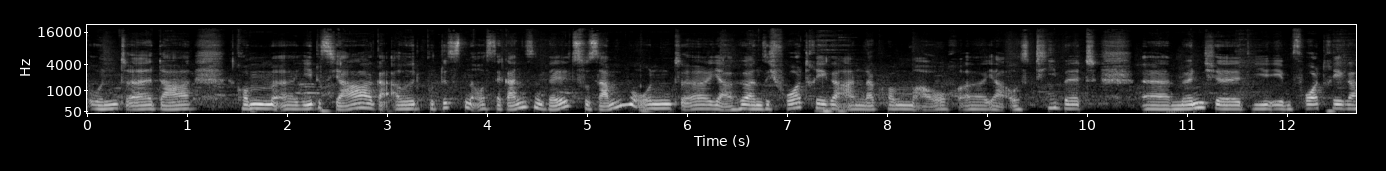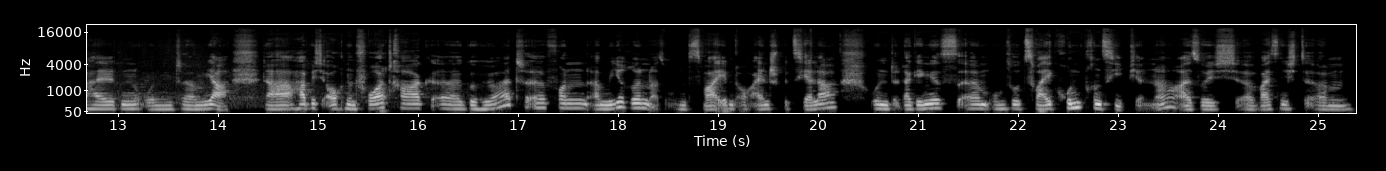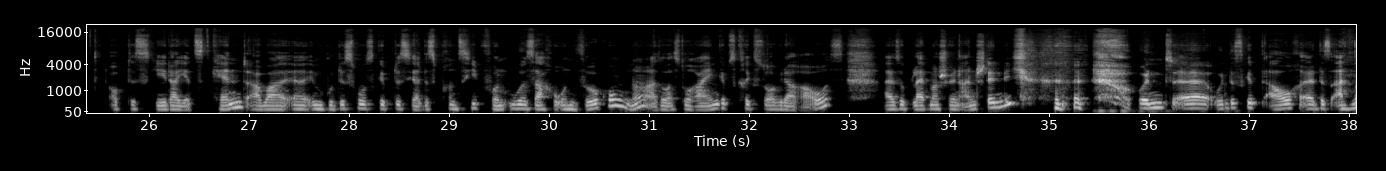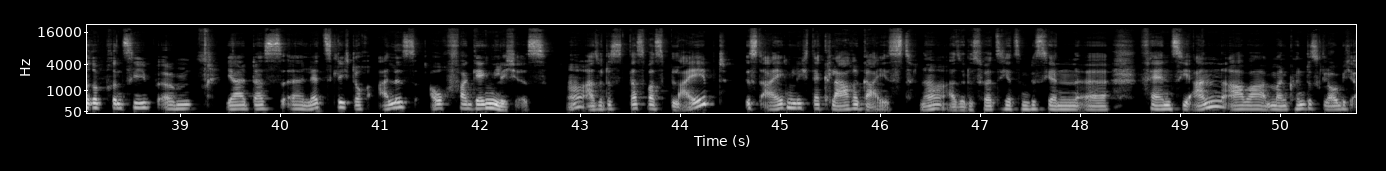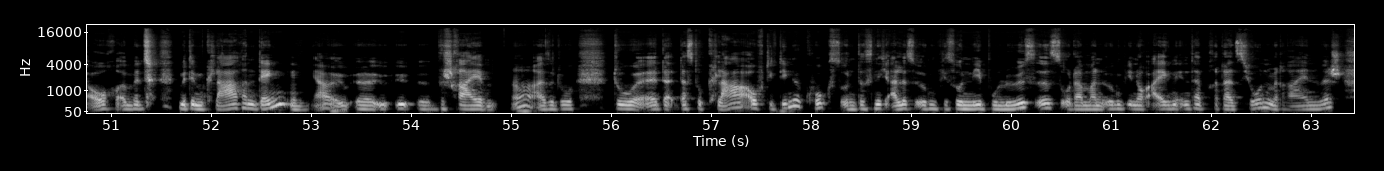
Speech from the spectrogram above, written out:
Und äh, da kommen äh, jedes Jahr äh, Buddhisten aus der ganzen Welt zusammen und äh, ja, hören sich Vorträge an. Da kommen auch äh, ja, aus Tibet äh, Mönche, die eben Vorträge halten. Und ähm, ja, da habe ich auch einen Vortrag äh, gehört äh, von mehreren, also und es war eben auch ein spezieller. Und da ging es ähm, um so zwei Grundprinzipien. Ne? Also ich äh, weiß nicht, ähm, ob das jeder jetzt kennt, aber äh, im Buddhismus gibt es ja das Prinzip von Ursache und Wirkung. Ne? Also was du reingibst, kriegst du auch wieder raus. Also bleib mal schön anständig. und, äh, und es gibt auch äh, das andere Prinzip, ähm, ja, dass äh, letztlich doch alles auch vergänglich ist. Ne? Also das, das, was bleibt, ist eigentlich der klare Geist. Ne? Also das hört sich jetzt ein bisschen äh, fancy an, aber man könnte es, glaube ich, auch äh, mit mit dem klaren Denken ja, äh, äh, beschreiben. Ne? Also du du, äh, dass du klar auf die Dinge guckst und das nicht alles irgendwie so nebulös ist oder man irgendwie noch eigene Interpretationen mit reinmischt.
